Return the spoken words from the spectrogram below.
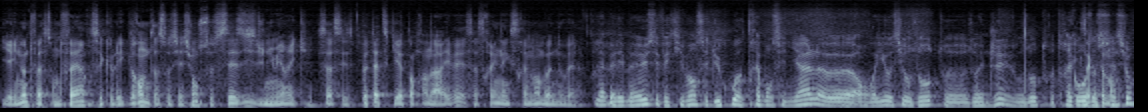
il y a une autre façon de faire, c'est que les grandes associations se saisissent du numérique. Ça, c'est peut-être ce qui est en train d'arriver, et ça serait une extrêmement bonne nouvelle. La Belle Emmaüs, effectivement, c'est du coup un très bon signal euh, envoyé aussi aux autres euh, ONG, aux autres très grosses Exactement. associations.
